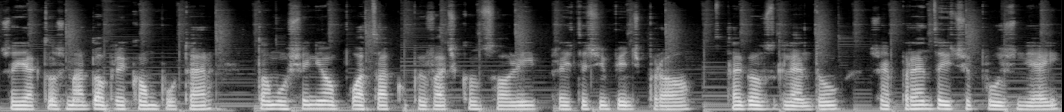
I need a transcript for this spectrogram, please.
że jak ktoś ma dobry komputer, to mu się nie opłaca kupować konsoli PlayStation 5 Pro z tego względu, że prędzej czy później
